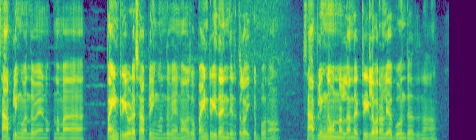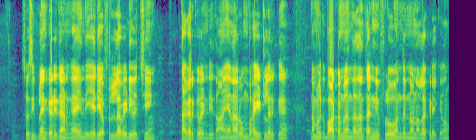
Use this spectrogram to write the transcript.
சாப்லிங் வந்து வேணும். நம்ம பைன் ட்ரீயோட சாப்லிங் வந்து வேணும். ஸோ பைன் ட்ரீ தான் இந்த இடத்துல வைக்க போகிறோம் சாப்ளிங்னால் ஒன்றும் இல்லை. அந்த ட்ரீயில் வரும் இல்லையா கோந்து அதுதான். ஸோ ஜிப்லைன் கட்டிட்டானுங்க. இந்த ஏரியா ஃபுல்லாக வெடி வச்சு தகர்க்க வேண்டியதுதான். ஏன்னா ரொம்ப ஹைட்டில் இருக்குது நம்மளுக்கு பாட்டமில் இருந்தால் தான் தண்ணி ஃப்ளோ வந்து இன்னும் நல்லா கிடைக்கும்.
